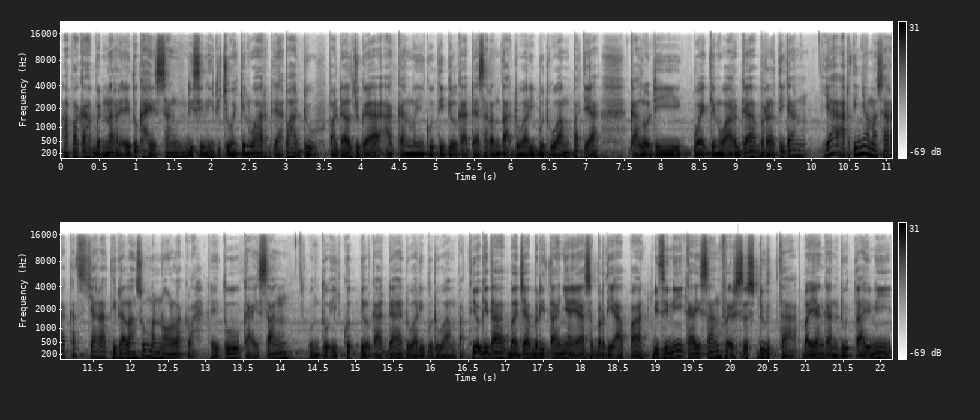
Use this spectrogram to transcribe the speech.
apakah benar ya itu Kaisang di sini dicuekin warga? Waduh, padahal juga akan mengikuti Pilkada serentak 2024 ya. Kalau dicuekin warga berarti kan ya artinya masyarakat secara tidak langsung menolak lah yaitu Kaisang untuk ikut Pilkada 2024. Yuk kita baca beritanya ya seperti apa. Di sini Kaisang versus Duta. Bayangkan Duta ini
